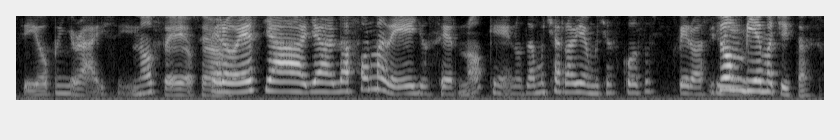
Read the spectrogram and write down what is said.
Sí, open your eyes, sí. No sé, o sea. Pero es ya, ya la forma de ellos ser, ¿no? Que nos da mucha rabia muchas cosas, pero así. Son bien machistas.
